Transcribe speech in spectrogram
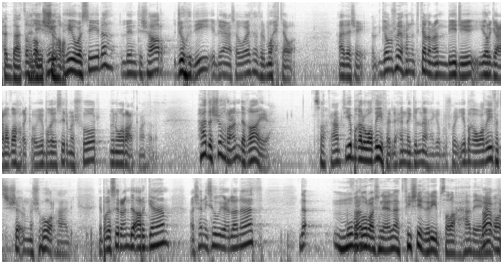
بحد ذاتها هذه الشهرة. هي, هي وسيلة لانتشار جهدي اللي أنا سويته في المحتوى. هذا شيء. قبل شوي إحنا نتكلم عن اللي يجي يرقع على ظهرك أو يبغى يصير مشهور من وراك مثلا. هذا الشهرة عنده غاية. صح. فهمت؟ يبغى الوظيفة اللي إحنا قلناها قبل شوي. يبغى وظيفة الش- المشهور هذه. يبغى يصير عنده أرقام عشان يسوي إعلانات. مو فاهم؟ بالضرورة عشان الاعلانات في شيء غريب صراحة هذا يعني.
